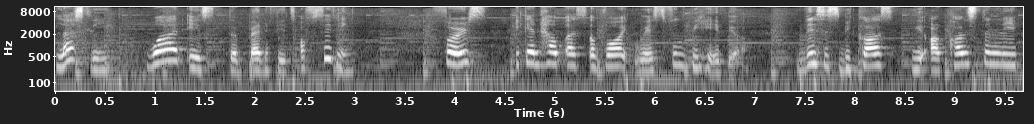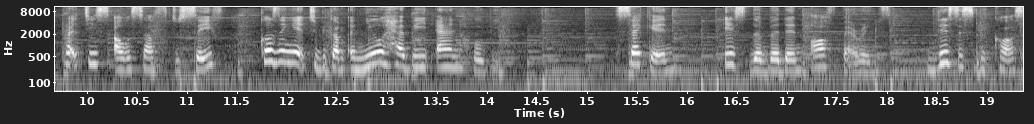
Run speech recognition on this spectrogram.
Lastly, what is the benefits of saving? First, it can help us avoid wasteful behavior. This is because we are constantly practice ourselves to save, causing it to become a new habit and hobby. Second is the burden of parents. This is because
